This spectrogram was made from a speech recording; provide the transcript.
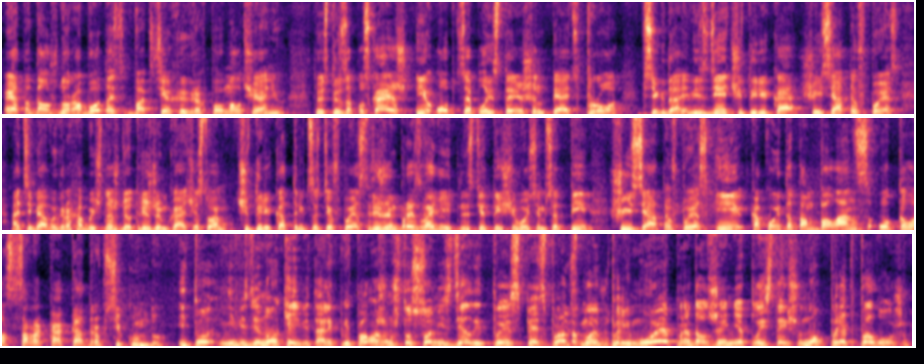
это должно работать во всех играх по умолчанию. То есть ты запускаешь и опция PlayStation 5 Pro. Всегда и везде 4К 60 FPS. А тебя в играх обычно ждет режим качества 4К 30 FPS, режим производительности 1080p 60 FPS и какой-то там баланс около 40 кадров в секунду. И то не везде. Ну окей, Виталик, предположим, что Sony сделает PS5 Pro не такое сможет. прямое продолжение PlayStation. Ну, предположим.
